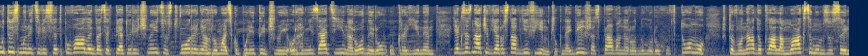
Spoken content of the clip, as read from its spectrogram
У Тисмениці відсвяткували 25-ту річницю створення громадсько-політичної організації Народний рух України. Як зазначив Ярослав Єфімчук, найбільша справа народного руху в тому, що вона доклала максимум зусиль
